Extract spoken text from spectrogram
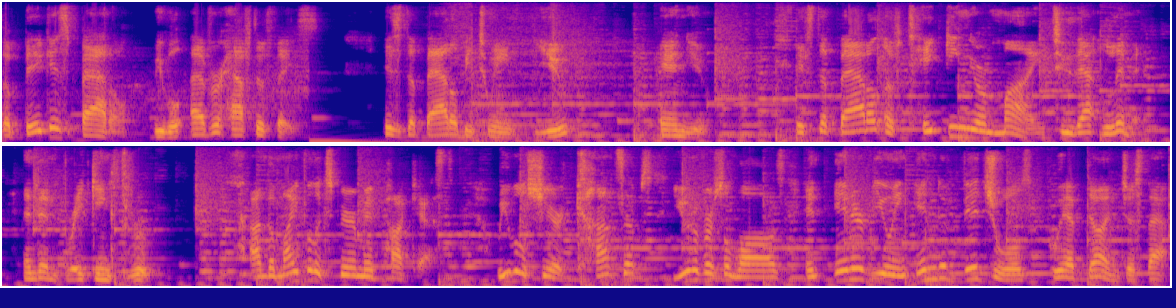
The biggest battle we will ever have to face is the battle between you and you. It's the battle of taking your mind to that limit and then breaking through. On the Mindful Experiment podcast, we will share concepts, universal laws, and interviewing individuals who have done just that,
